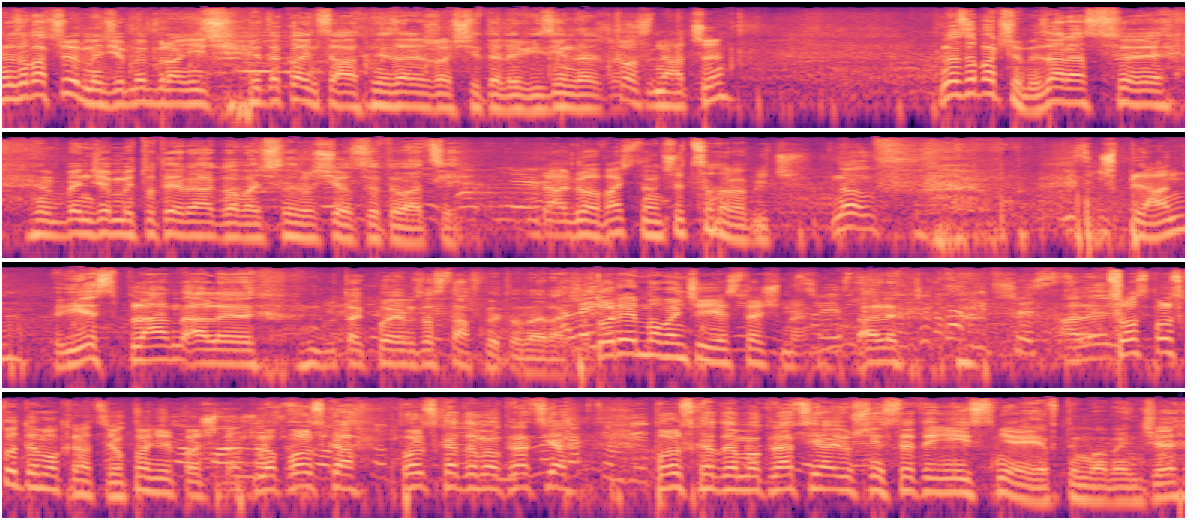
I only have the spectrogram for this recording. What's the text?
No zobaczymy, będziemy bronić do końca niezależności telewizji. To znaczy? No zobaczymy, zaraz e, będziemy tutaj reagować w zależności od sytuacji. Reagować? To znaczy co robić? No, Jest jakiś plan? jest plan, ale tak powiem, zostawmy to na W razie. którym momencie jesteśmy? Ale, Ale Co z polską demokracją, panie pośle? no polska, polska demokracja, polska demokracja już niestety nie istnieje w tym momencie,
